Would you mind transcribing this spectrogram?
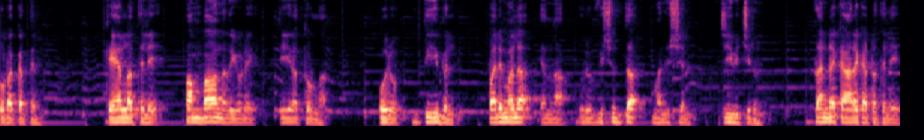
തുടക്കത്തിൽ കേരളത്തിലെ പമ്പാ നദിയുടെ തീരത്തുള്ള ഒരു ദ്വീപിൽ പരുമല എന്ന ഒരു വിശുദ്ധ മനുഷ്യൻ ജീവിച്ചിരുന്നു. തന്റെ കാലഘട്ടത്തിലെ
